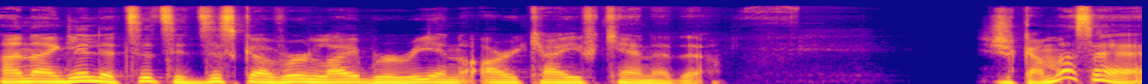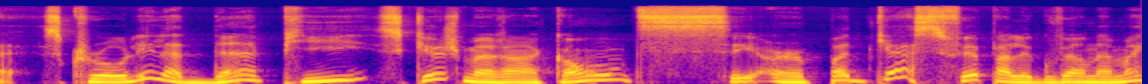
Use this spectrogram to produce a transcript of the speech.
En anglais, le titre, c'est Discover Library and Archive Canada je commence à scroller là-dedans, puis ce que je me rends compte, c'est un podcast fait par le gouvernement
